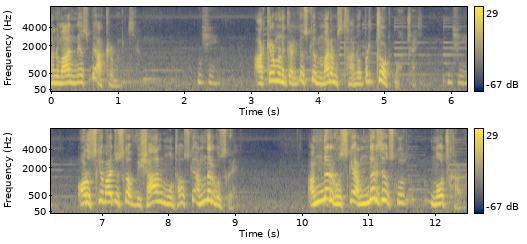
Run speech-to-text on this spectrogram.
हनुमान ने उस पर आक्रमण किया। जी। आक्रमण करके उसके मर्म स्थानों पर चोट पहुंचाई। जी। और उसके बाद जो उसका विशाल मुँह था उसके अंदर घुस गए। अंदर घुस के अंदर से उसको नोच खाया।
